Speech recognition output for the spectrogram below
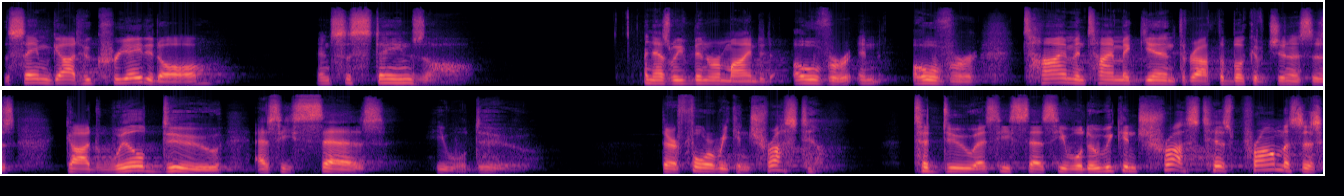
The same God who created all and sustains all. And as we've been reminded over and over, time and time again throughout the book of Genesis, God will do as he says he will do. Therefore, we can trust him to do as he says he will do. We can trust his promises.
